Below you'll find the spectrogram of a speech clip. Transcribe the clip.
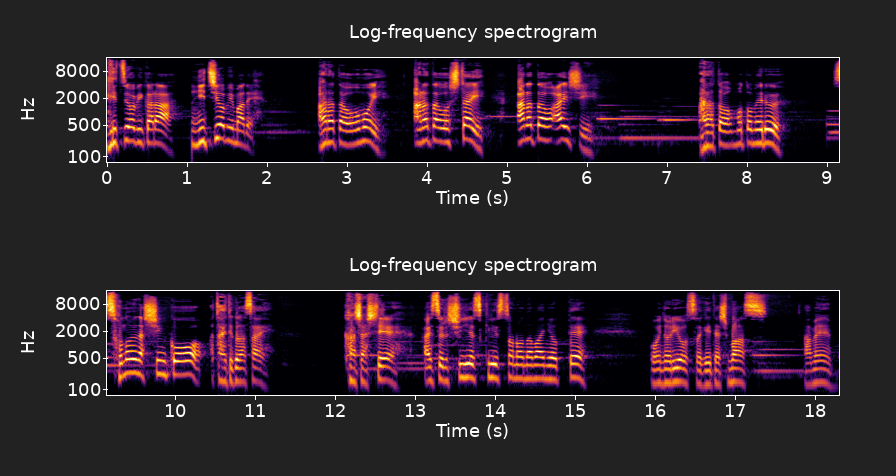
月曜日から日曜日まで、あなたを思い、あなたをしたい、あなたを愛し、あなたを求める、そのような信仰を与えてください。感謝して、愛する主イエスキリストの名前によって、お祈りをお捧げいたします。アメン。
